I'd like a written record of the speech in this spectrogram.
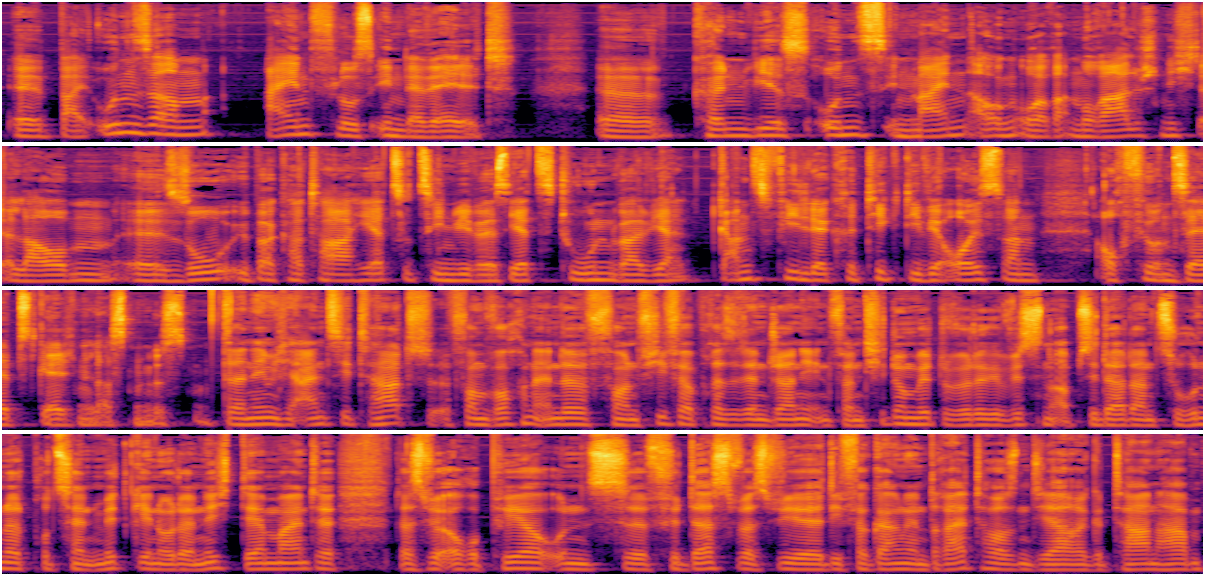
äh, bei unserem Einfluss in der Welt äh, können wir es uns in meinen Augen moralisch nicht erlauben, äh, so über Katar herzuziehen, wie wir es jetzt tun, weil wir ganz viel der Kritik, die wir äußern, auch für uns selbst gelten lassen müssten. Da nehme ich ein Zitat vom Wochenende von FIFA-Präsident Gianni Infantino mit würde wissen, ob Sie da dann zu 100 Prozent mitgehen oder nicht. Der meinte, dass wir Europäer uns äh, für das, was wir die vergangenen 3000 Jahre getan haben,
